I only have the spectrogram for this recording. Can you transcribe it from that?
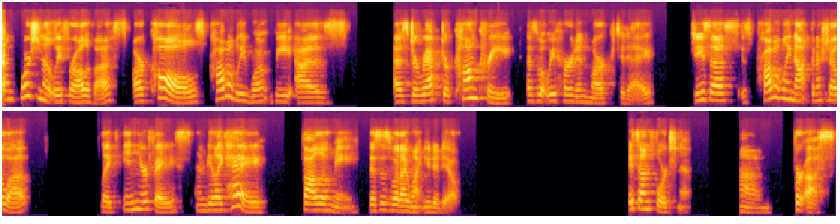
unfortunately for all of us our calls probably won't be as as direct or concrete as what we heard in Mark today. Jesus is probably not going to show up like in your face and be like, hey, follow me. This is what I want you to do. It's unfortunate um, for us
